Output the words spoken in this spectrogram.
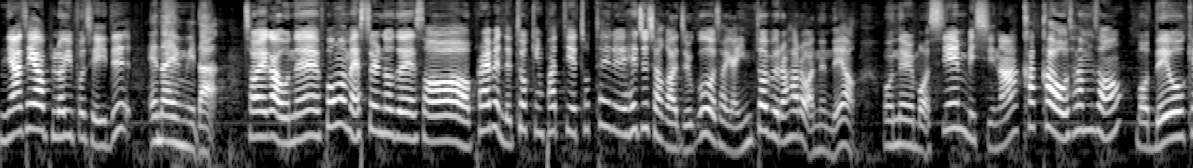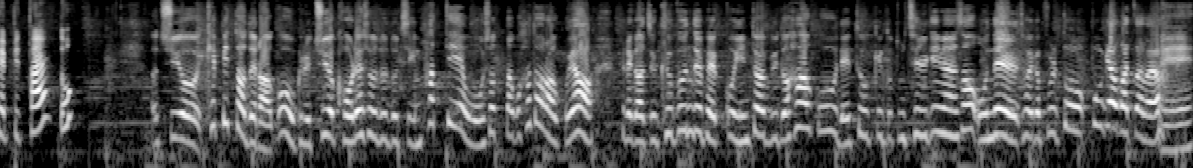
안녕하세요. 블로기포 제이드. 에나입니다. 저희가 오늘 포머 마스터노드에서 프라이빗 네트워킹 파티에 초대를 해주셔가지고 저희가 인터뷰를 하러 왔는데요. 오늘 뭐 CNBC나 카카오, 삼성, 뭐 네오 캐피탈 또 주요 캐피터들하고 그리고 주요 거래소들도 지금 파티에 오셨다고 하더라고요. 그래가지고 그분들 뵙고 인터뷰도 하고 네트워킹도 좀 즐기면서 오늘 저희가 불토 포기하고 왔잖아요. 네.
